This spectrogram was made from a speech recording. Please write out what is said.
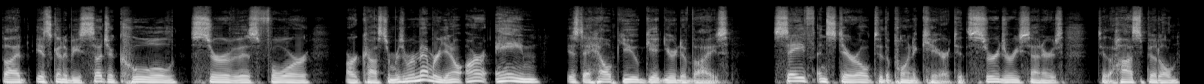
but it's going to be such a cool service for our customers. Remember, you know, our aim is to help you get your device safe and sterile to the point of care, to the surgery centers, to the hospital.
